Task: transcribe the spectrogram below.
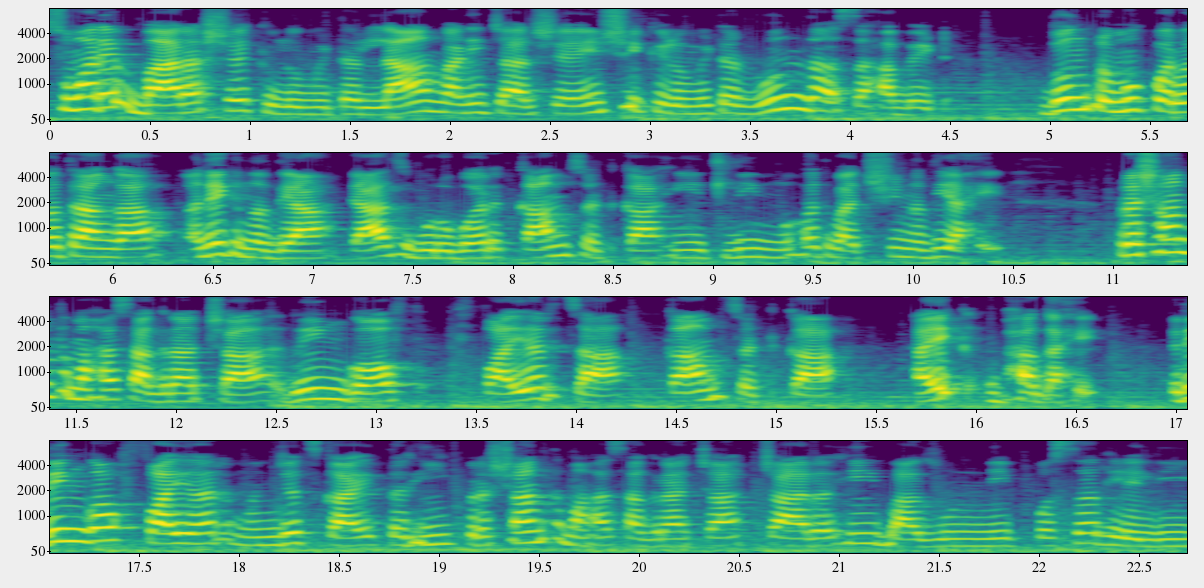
सुमारे बाराशे किलोमीटर लांब आणि चारशे ऐंशी किलोमीटर रुंद असा हा बेट. दोन प्रमुख पर्वतरांगा अनेक नद्या त्याचबरोबर कामचटका ही इथली महत्वाची नदी आहे. प्रशांत महासागराच्या रिंग ऑफ फायरचा कामचटका हा एक भाग आहे. रिंग ऑफ फायर म्हणजेच काय? तर ही प्रशांत महासागराच्या चारही बाजूंनी पसरलेली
